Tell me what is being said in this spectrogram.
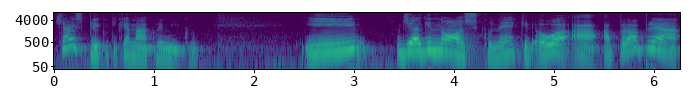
Já explico o que é macro e micro. E diagnóstico, né? Ou a, a própria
